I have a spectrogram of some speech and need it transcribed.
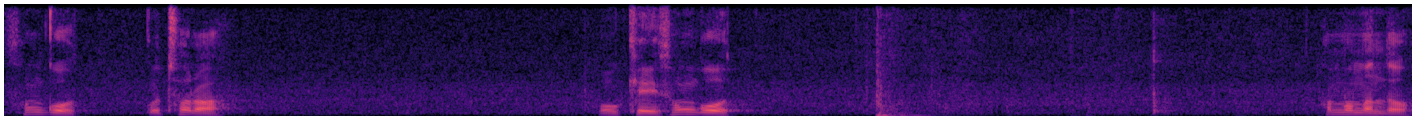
송곳. 꽂혀라. 오케이 송곳. 한 번만 더.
